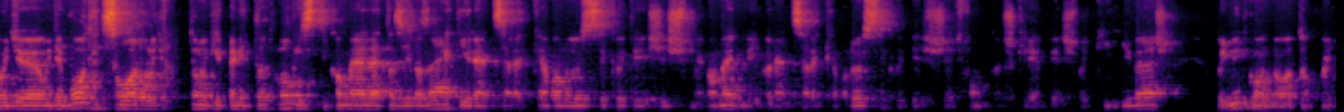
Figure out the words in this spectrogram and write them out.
hogy ugye volt itt szó arról, hogy tulajdonképpen itt a logisztika mellett azért az IT rendszerekkel való összekötés is, meg a meglévő rendszerekkel való összekötés is egy fontos kérdés vagy kihívás, hogy mit gondoltok, hogy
